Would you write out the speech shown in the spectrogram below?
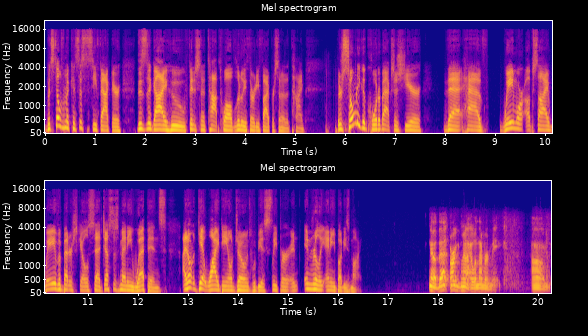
but still from a consistency factor this is a guy who finished in the top 12 literally 35% of the time. There's so many good quarterbacks this year that have way more upside way of a better skill set just as many weapons. I don't get why daniel jones would be a sleeper in, in really anybody's mind no, that argument I will never make. Um,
